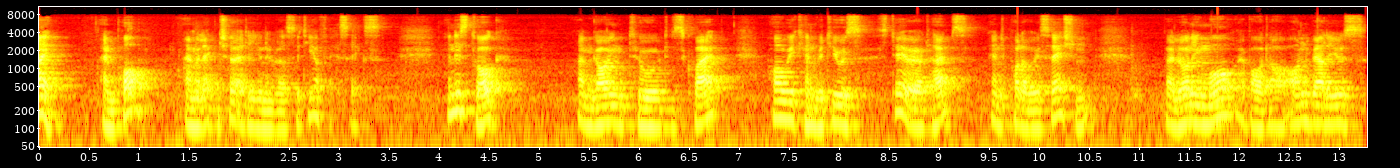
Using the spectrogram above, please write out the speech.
Hi, I'm Paul. I'm a lecturer at the University of Essex. In this talk, I'm going to describe how we can reduce stereotypes and polarization by learning more about our own values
